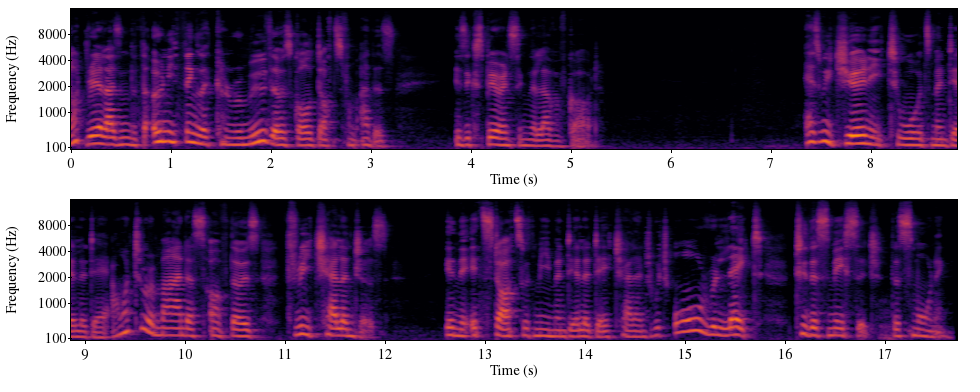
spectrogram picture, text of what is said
not realizing that the only thing that can remove those gold dots from others is experiencing the love of God. As we journey towards Mandela Day, I want to remind us of those three challenges in the It Starts With Me Mandela Day challenge, which all relate to this message this morning.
